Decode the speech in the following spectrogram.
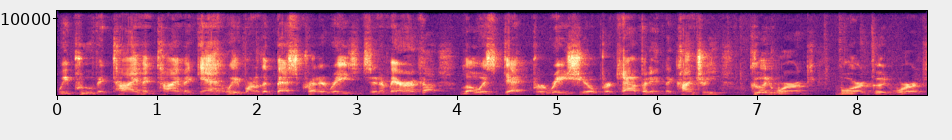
We prove it time and time again. We have one of the best credit ratings in America, lowest debt per ratio per capita in the country. Good work, more good work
